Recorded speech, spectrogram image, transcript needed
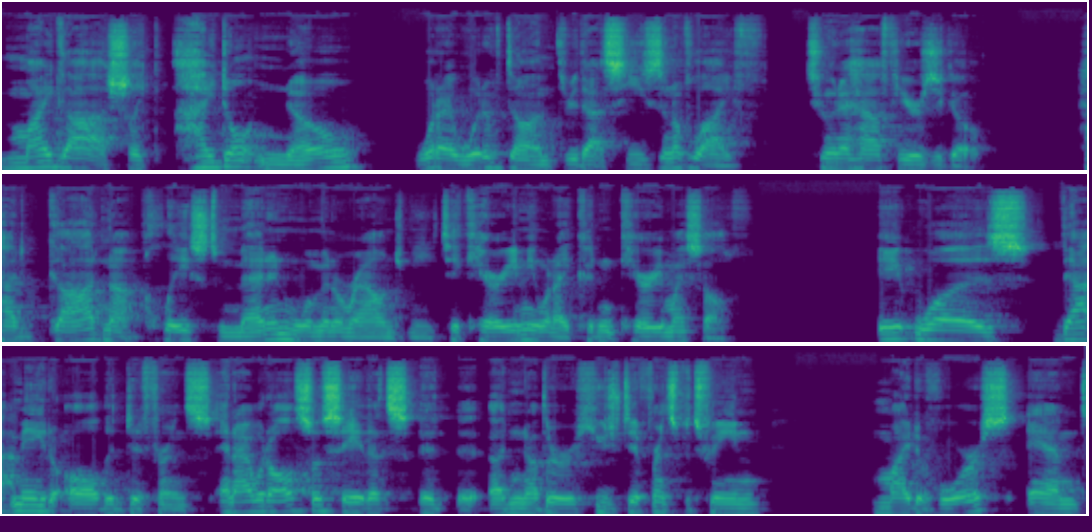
my gosh, like I don't know what I would have done through that season of life two and a half years ago had God not placed men and women around me to carry me when I couldn't carry myself it was that made all the difference. And I would also say that's a, another huge difference between my divorce and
